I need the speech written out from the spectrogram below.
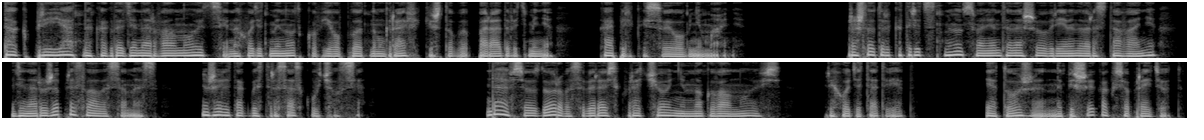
Так приятно, когда Динар волнуется и находит минутку в его плотном графике, чтобы порадовать меня капелькой своего внимания. Прошло только 30 минут с момента нашего временного расставания, Динар уже прислал СМС. Неужели так быстро соскучился? «Да, все здорово, собираюсь к врачу, немного волнуюсь». Приходит ответ. «Я тоже. Напиши, как все пройдет.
